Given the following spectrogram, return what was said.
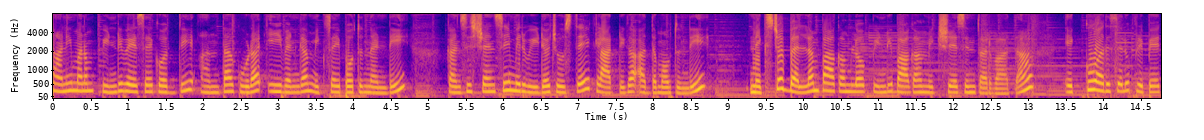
కానీ మనం పిండి వేసే కొద్దీ అంతా కూడా ఈవెన్గా మిక్స్ అయిపోతుందండి. కన్సిస్టెన్సీ మీరు వీడియో చూస్తే క్లారిటీగా అర్థమవుతుంది. నెక్స్ట్ బెల్లం పాకంలో పిండి బాగా మిక్స్ చేసిన తర్వాత ఎక్కువ అరిసెలు ప్రిపేర్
